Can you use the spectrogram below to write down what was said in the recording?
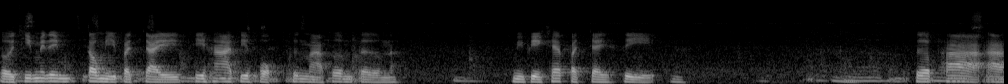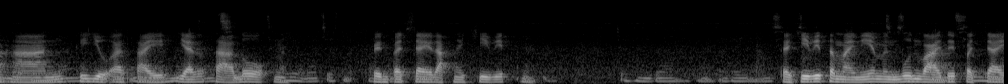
โดยที่ไม่ได้ต้องมีปัจจัยที่ห้าที่หกขึ้นมาเพิ่มเติมนะ มีเพียงแค่ปัจจัยสี่นะเสื้อผ้าอาหารที่อยู่อาศัยยารักษาโรคนะเป็นปัจจัยหลักในชีวิตนะ แต่ชีวิตสมัยนี้มันวุ่นวายด้วยปัจจัย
